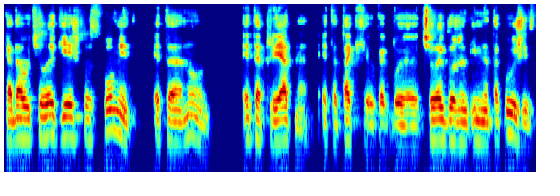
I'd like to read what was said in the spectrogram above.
Когда у человека есть что вспомнить, это, ну, это приятно. Это так, как бы, человек должен именно такую жизнь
